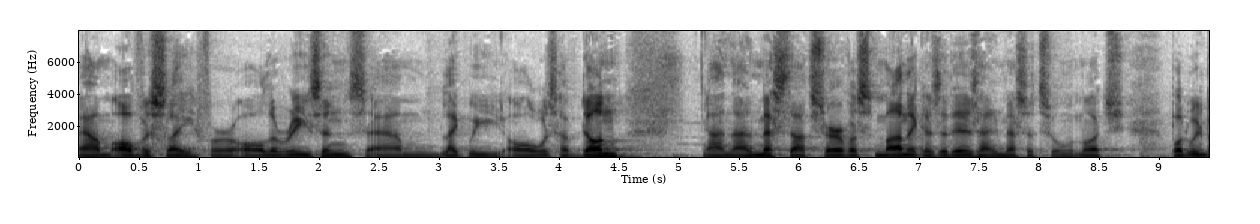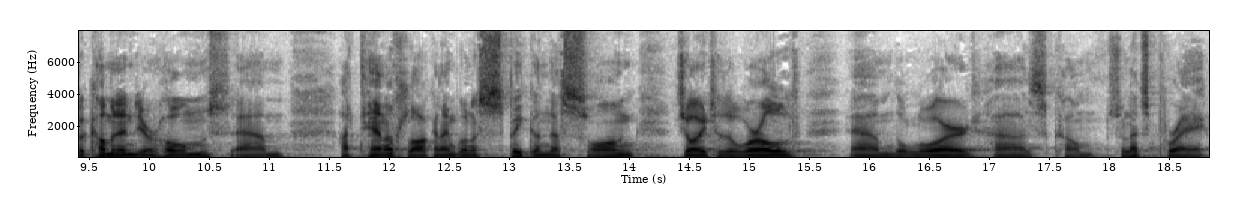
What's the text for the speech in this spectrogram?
um, obviously, for all the reasons, um, like we always have done. And I'll miss that service, manic as it is, I'll miss it so much. But we'll be coming into your homes um, at 10 o'clock, and I'm going to speak on this song, Joy to the World. Um, the Lord has come. So let's pray.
